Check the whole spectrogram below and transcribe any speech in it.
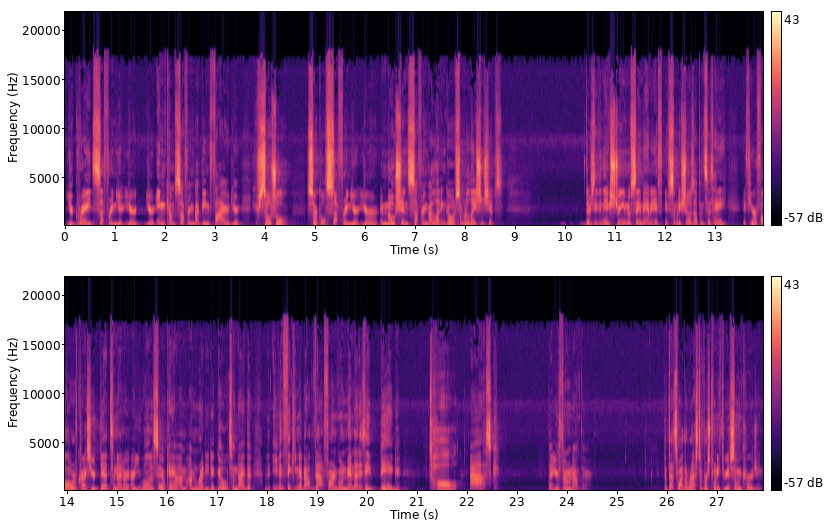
Your grades suffering, your, your, your income suffering by being fired, your, your social circle suffering, your, your emotions suffering by letting go of some relationships. There's even the extreme of saying, man, if, if somebody shows up and says, hey, if you're a follower of Christ, you're dead tonight, are, are you willing to say, okay, I'm, I'm ready to go tonight? That, even thinking about that far and going, man, that is a big, tall ask that you're throwing out there. But that's why the rest of verse 23 is so encouraging.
